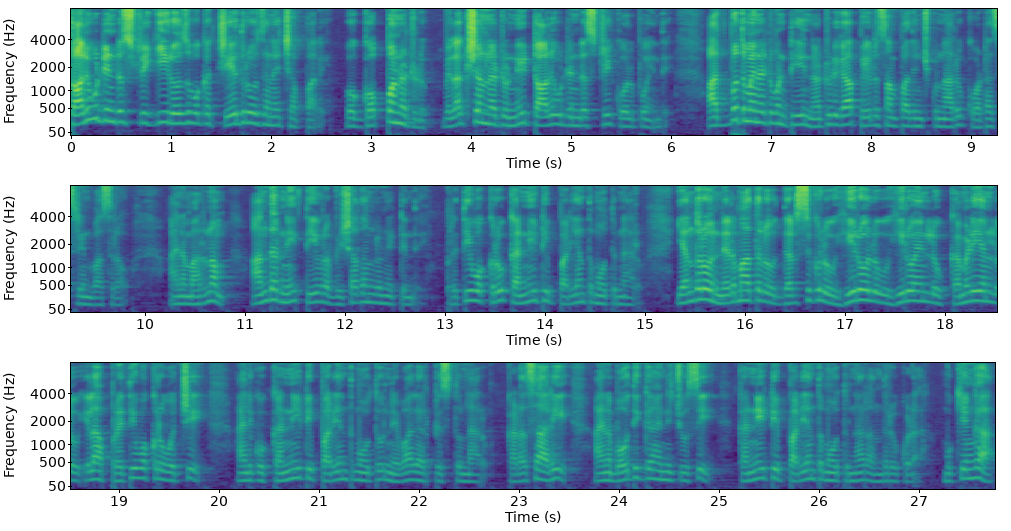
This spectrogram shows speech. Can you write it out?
టాలీవుడ్ ఇండస్ట్రీకి ఈరోజు ఒక చేదు రోజు అనే చెప్పాలి. ఓ గొప్ప నటుడు విలక్షణ నటుడిని టాలీవుడ్ ఇండస్ట్రీ కోల్పోయింది. అద్భుతమైనటువంటి నటుడిగా పేరు సంపాదించుకున్నారు కోటా శ్రీనివాసరావు. ఆయన మరణం అందరినీ తీవ్ర విషాదంలో నెట్టింది. ప్రతి ఒక్కరూ కన్నీటి పర్యంతమవుతున్నారు. ఎందరో నిర్మాతలు దర్శకులు హీరోలు హీరోయిన్లు కమెడియన్లు ఇలా ప్రతి ఒక్కరూ వచ్చి ఆయనకు కన్నీటి పర్యంతమవుతూ నివాళి అర్పిస్తున్నారు కడసారి ఆయన భౌతికాయాన్ని చూసి కన్నీటి పర్యంతమవుతున్నారు అందరూ కూడా. ముఖ్యంగా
